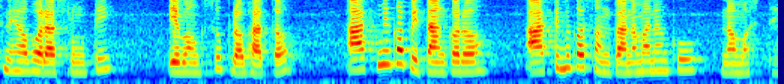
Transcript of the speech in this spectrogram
ସ୍ନେହ ଭରା ସ୍ମୃତି ଏବଂ ସୁପ୍ରଭାତ। ଆତ୍ମିକ ପିତାଙ୍କର ଆତ୍ମିକ ସନ୍ତାନମାନଙ୍କୁ ନମସ୍ତେ।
